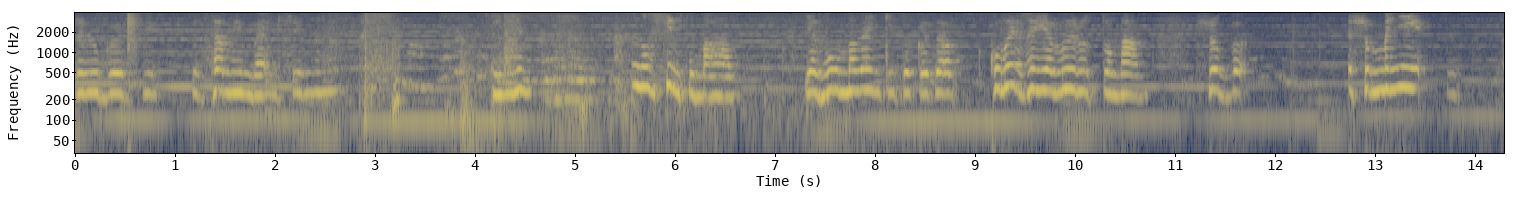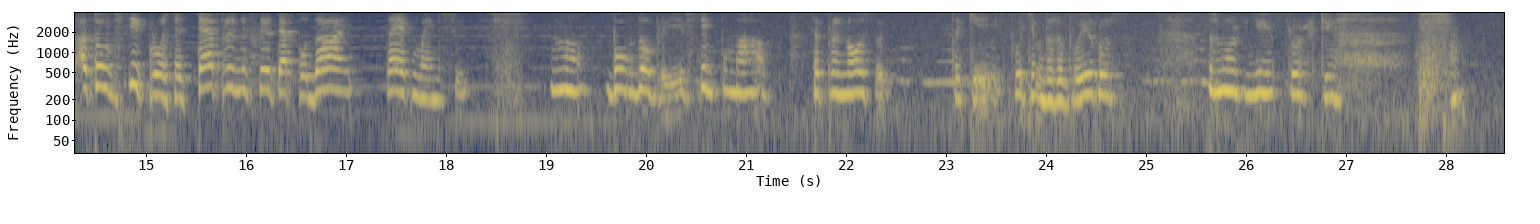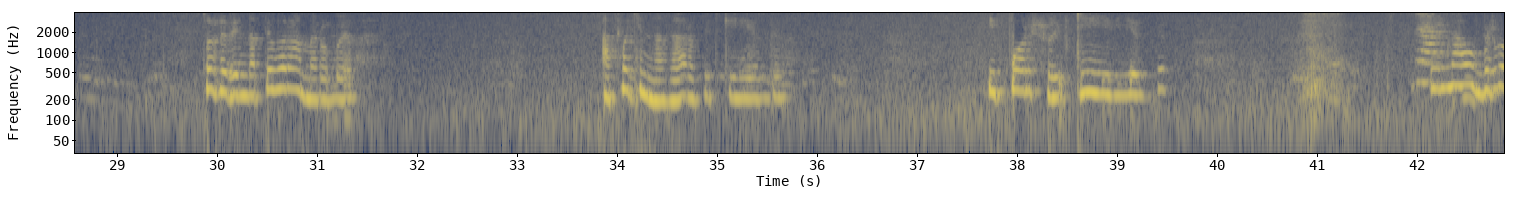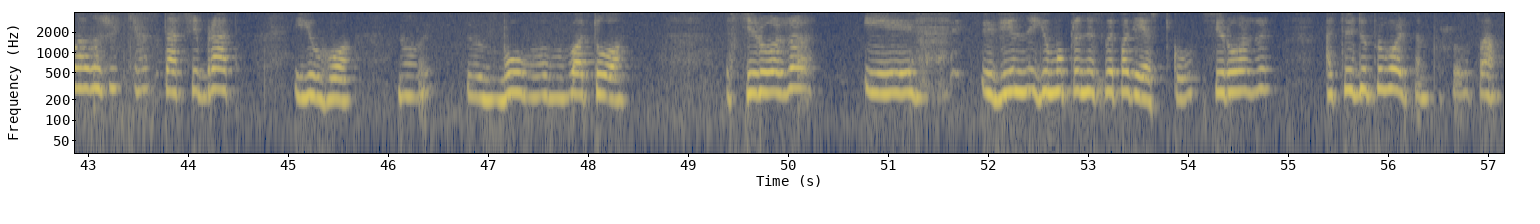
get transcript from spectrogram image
дуже любив всіх. Він менший мене. І він ну, всім допомагав. Як був маленький, то казав, коли вже я виросту, мам, щоб, щоб мені, а то всі просять, те принеси, те подай, та як менший. Ну, був добрий і всім допомагав. Це приносив такий, потім вже вирос. Зможні трошки. Теж він на пілорами робив. А потім на заробітки їздив. І в Польщу, і в Київ їздив. Війна обірвала життя. Старший брат його ну, був в АТО Сірожа, і він йому принесли повістку Сірожі, а той добровольцем пішов сам.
